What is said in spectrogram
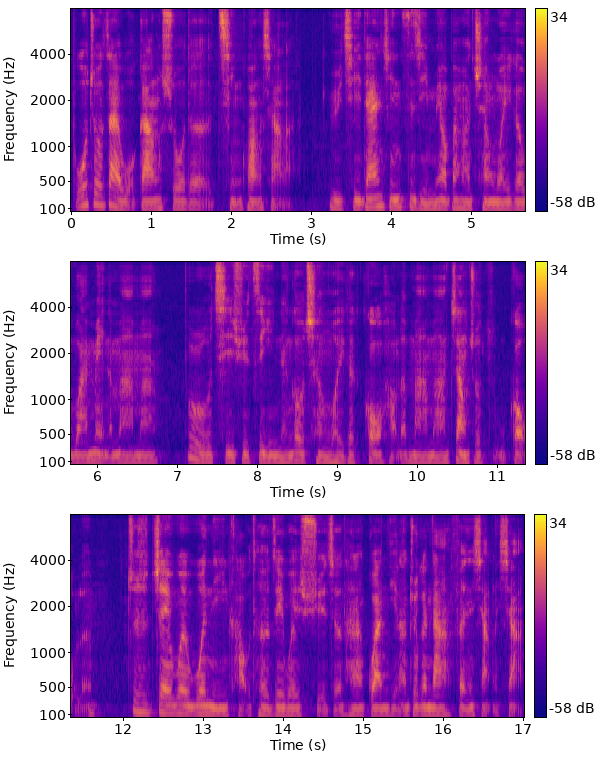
不过就在我刚刚说的情况下啦，与其担心自己没有办法成为一个完美的妈妈，不如期许自己能够成为一个够好的妈妈，这样就足够了。这是这位温尼考特这位学者他的观点啦，就跟大家分享一下。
